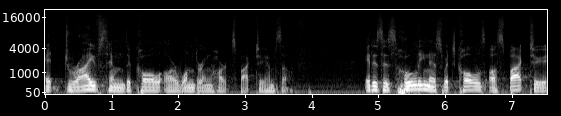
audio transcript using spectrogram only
it drives him to call our wandering hearts back to himself. It is his holiness which calls us back to,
